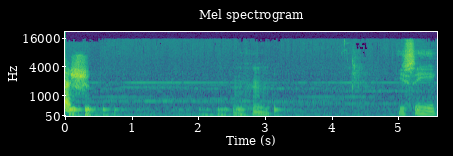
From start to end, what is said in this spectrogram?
ash. hmm You see,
